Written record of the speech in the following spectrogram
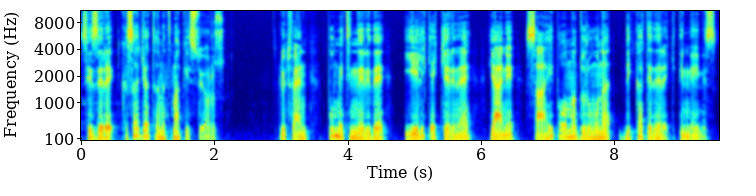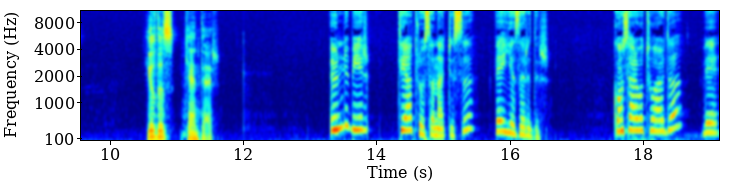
sizlere kısaca tanıtmak istiyoruz. Lütfen bu metinleri de iyilik eklerine yani sahip olma durumuna dikkat ederek dinleyiniz. Yıldız Kenter Ünlü bir tiyatro sanatçısı ve yazarıdır. Konservatuvarda ve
